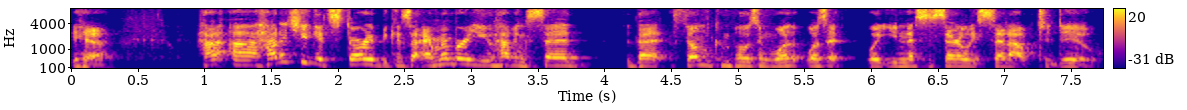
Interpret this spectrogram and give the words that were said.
yeah. How uh, how did you get started? Because I remember you having said that film composing was was it what you necessarily set out to do?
